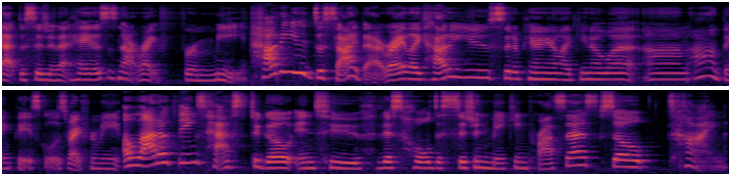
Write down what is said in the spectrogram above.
that decision that hey this is not right for me. How do you decide that right? Like how do you sit up here and you're like you know what? Um, i don't think PA school is right for me. A lot of things has to go into this whole decision making process. So time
